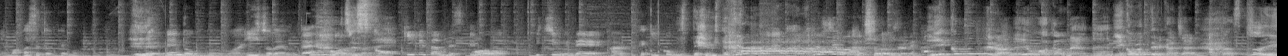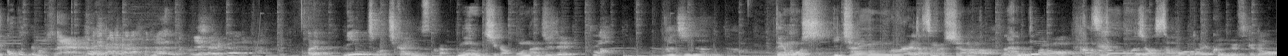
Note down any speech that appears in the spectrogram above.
に任せておけば。え？遠藤君はいい人だよみたいな。マジですか？聞いてたんですけど、は一部で、はい。なんかいい子ぶってるみたいな。話もあっていい子ぶってるはねよくわかんないよね。いい子ぶってる感じあったんですか？ちょっといい子ぶってましたね。いやあれ？認知も近いんですか？認知が同じで。同じなんだ。でも1年ぐらい経つまで知らなかった。なんで？あの活動ももちろんサポートは行くんですけど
